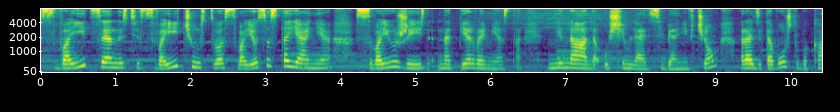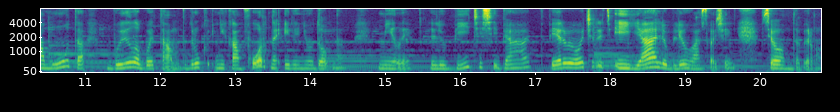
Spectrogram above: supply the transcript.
свои ценности, свои чувства, свое состояние, свою жизнь на первое место. Не надо ущемлять себя ни в чем ради того, чтобы кому-то было бы там вдруг некомфортно или неудобно. Милые, любите себя в первую очередь, и я люблю вас очень. Всего вам доброго.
